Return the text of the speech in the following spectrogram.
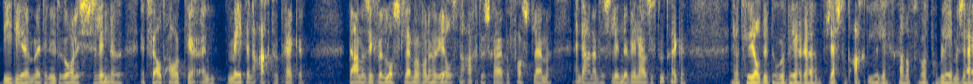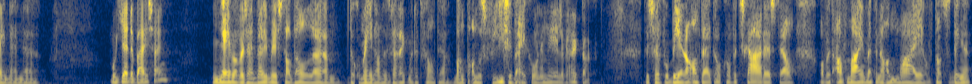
die, die met een hydraulische cilinder het veld elke keer een meter naar achter trekken. Daarna zich weer losklemmen van hun rails, naar achter schuiven, vastklemmen en daarna de cilinder weer naar zich toe trekken. En dat geheel duurt ongeveer eh, zes tot acht uur ligt gaan of er wat problemen zijn. En, Moet jij erbij zijn? Nee, maar we zijn bij meestal wel eh eromheen aan het werk met het veld, ja. Want anders verliezen wij gewoon een hele werkdag. Dus we proberen altijd ook of het schadeherstel, of het afmaaien met een handmaaier of dat soort dingen,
